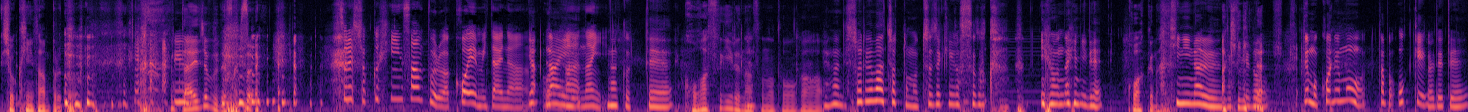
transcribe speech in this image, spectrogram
食品サンプルと。大丈夫ですかそれそれ食品サンプルは声みたいな？いやない。あない。なくて、怖すぎるなその動画。いやなんでそれはちょっともう続きがすごく いろんな意味で怖くない？気になるんですけど。でもこれも多分 OK が出て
